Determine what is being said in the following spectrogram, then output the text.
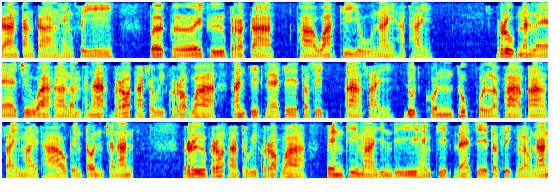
การต่างๆแห่งสี เปิดเผยคือประกาศภาวะที่อยู่ในหไทย รูปนั่นแลชื่อว่าอาลัมพนะ เพราะอัตวิเคราะห์ว่า อันจิตและเจตสิกอาศัย ดุดคนทุกผลภาพอาศัยไม้เท้าเป็นต้นฉะนั้น หรือเพราะอัตวิเคราะห์ว่าเป็นที่มายินดีแห่งจิตและเจตสิกเหล่านั้น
